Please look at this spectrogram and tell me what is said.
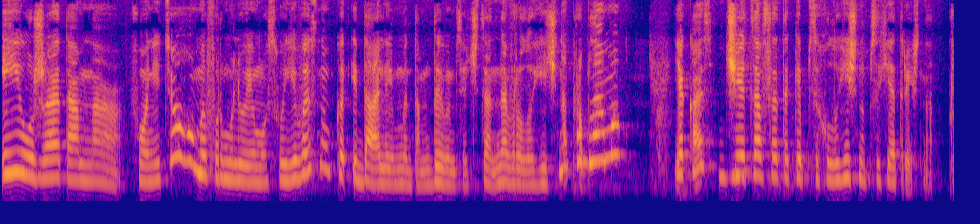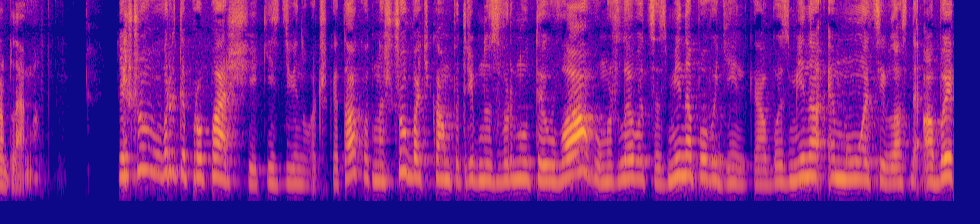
І вже там на фоні цього ми формулюємо свої висновки, і далі ми там дивимося, чи це неврологічна проблема якась, чи це все-таки психологічно-психіатрична проблема. Якщо говорити про перші якісь дзвіночки, так от на що батькам потрібно звернути увагу, можливо, це зміна поведінки або зміна емоцій, власне, аби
